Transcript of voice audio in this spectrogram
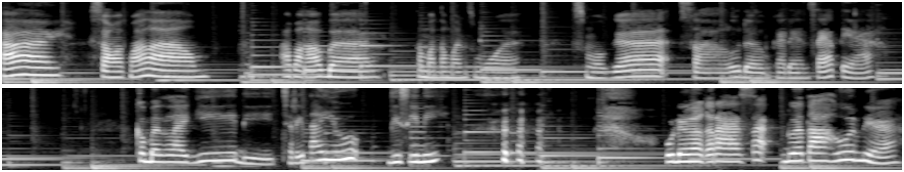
Hai, selamat malam. Apa kabar teman-teman semua? Semoga selalu dalam keadaan sehat ya. Kembali lagi di cerita yuk di sini. Udah gak kerasa 2 tahun ya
